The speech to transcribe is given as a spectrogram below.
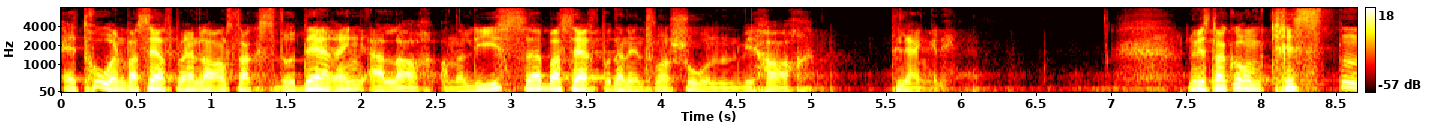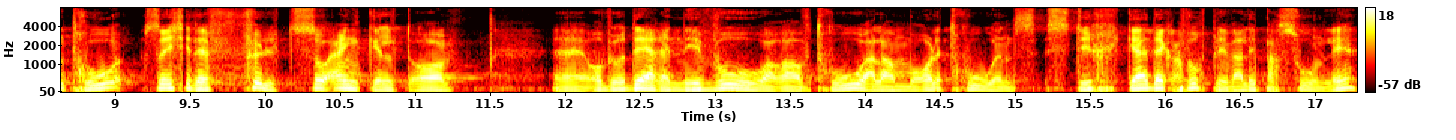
er troen basert på en eller annen slags vurdering eller analyse basert på den informasjonen vi har tilgjengelig. Når vi snakker om kristen tro, så er det ikke fullt så enkelt å, eh, å vurdere nivåer av tro eller måle troens styrke. Det kan fort bli veldig personlig.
